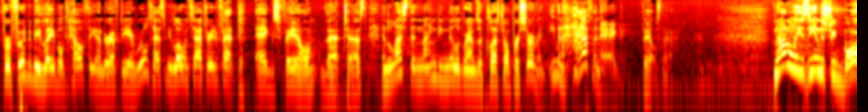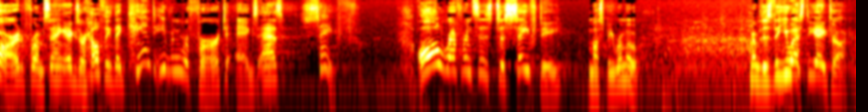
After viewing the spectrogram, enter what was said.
For food to be labeled healthy under FDA rules, has to be low in saturated fat. Eggs fail that test, and less than 90 milligrams of cholesterol per serving. Even half an egg fails that. Not only is the industry barred from saying eggs are healthy, they can't even refer to eggs as safe. All references to safety must be removed. Remember, this is the USDA talking.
